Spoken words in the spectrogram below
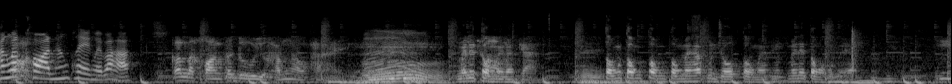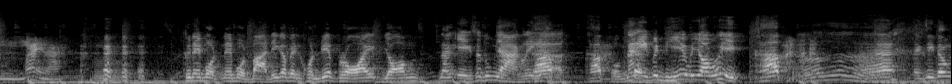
ทั้งละครทั้งเพลงเลยป่ะคะ ก็ละครก็ดูอยู่ครับเงาพายไม่ได้ตรงเลยเหนะมือนกันตรงตรงตรงตรงไหมครับคุณโจ๊กตรงไหมไม่ได้ตรงกับผมเลยครับอืมไม่นะคือในบทในบทบาทนี้ก็เป็นคนเรียบร้อย ยอมนางเอกซะทุกอย่างเลยครับเหรอครับผมนางเอกเป็นผียังไม่ยอมเขาอีกครับอ่า นะฮะแต่จริงๆต้อง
